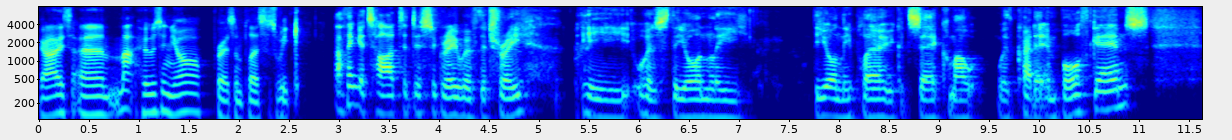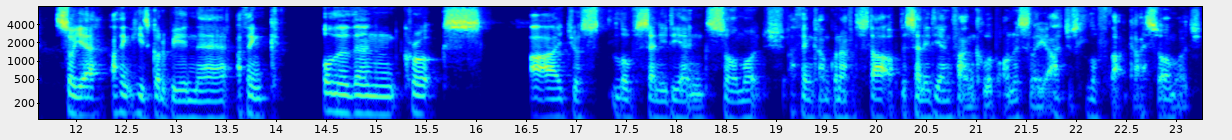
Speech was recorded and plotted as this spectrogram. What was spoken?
guys. Um, Matt, who's in your praise and place this week? I think it's hard to disagree with the tree. He was the only the only player who could say come out with credit in both games. So yeah, I think he's got to be in there. I think other than Crooks, I just love Seny Dieng so much. I think I'm going to have to start up the Seny Dieng fan club. Honestly, I just love that guy so much.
